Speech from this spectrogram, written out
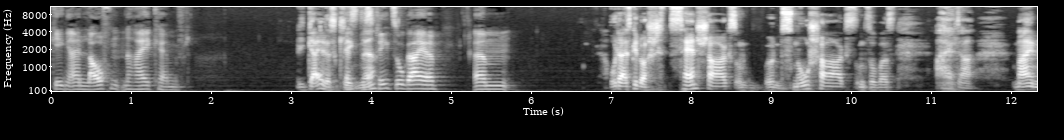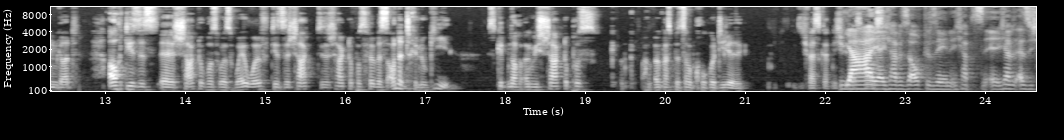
gegen einen laufenden Hai kämpft. Wie geil das klingt, das, ne? Das klingt so geil. Ähm, Oder es gibt auch Sand Sharks und, und Snow Sharks und sowas. Alter, mein Gott. Auch dieses äh, Sharktopus vs. Werewolf, diese Shark, diese Sharktopus-Filme ist auch eine Trilogie. Es gibt noch irgendwie Sharktopus, irgendwas mit so einem Krokodil. Ich weiß gerade nicht, wie ja, das heißt. Ja, ja, ich habe es auch gesehen. Ich habe ich habe also ich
